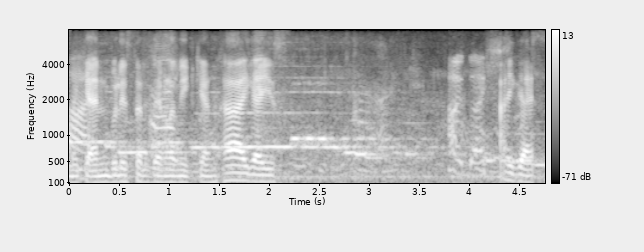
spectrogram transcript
ഞങ്ങൾ ക്യാൻപുലി സ്ഥലത്ത് ഞങ്ങൾ നിൽക്കുകയാണ് ഹായ് ഗൈസ് ഹായ് ഗൈസ്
